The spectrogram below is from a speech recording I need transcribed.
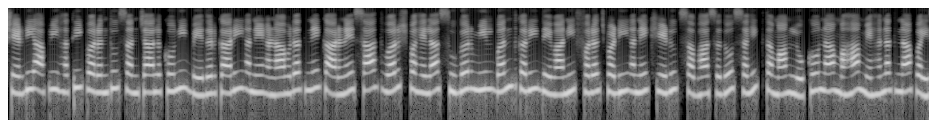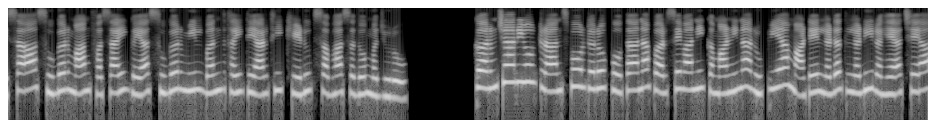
શેરડી આપી હતી પરંતુ સંચાલકોની બેદરકારી અને અણાવરતને કારણે સાત વર્ષ પહેલા સુગર મિલ બંધ કરી દેવાની ફરજ પડી અને ખેડૂત સભાસદો સહિત તમામ લોકોના મહામહેનતના પૈસા આ સુગર માંગ ફસાઈ ગયા. સુગર મિલ બંધ થઈ ત્યારથી ખેડૂત સભાસદો મજૂરો કર્મચારીઓ, ટ્રાન્સપોર્ટરો પોતાના પરસેવાની કમાણીના રૂપિયા માટે લડત લડી રહ્યા છે. આ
